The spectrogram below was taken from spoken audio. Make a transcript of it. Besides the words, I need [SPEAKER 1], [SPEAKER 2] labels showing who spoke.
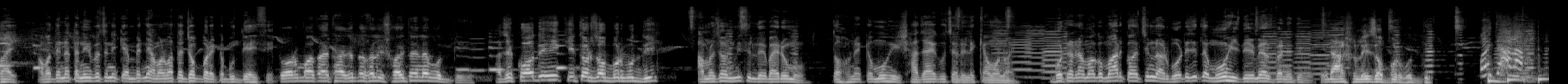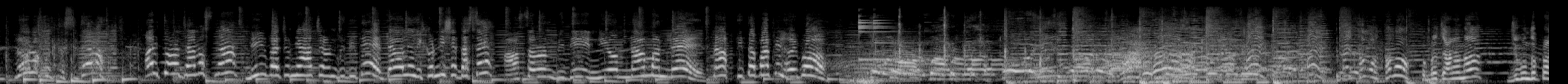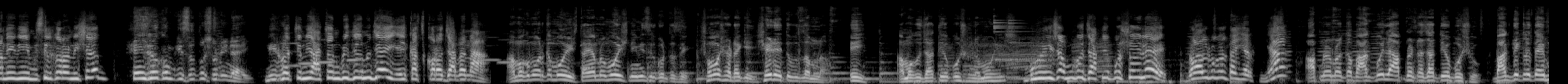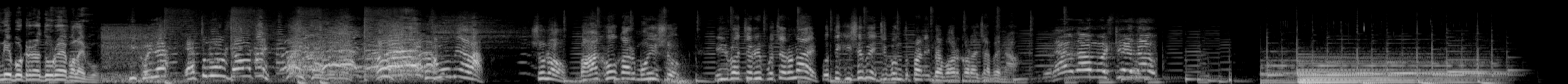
[SPEAKER 1] ভাই আমাদের নেতা নির্বাচনী ক্যাম্পেইনে আমার মাথায় জব্বর একটা বুদ্ধি আইছে।
[SPEAKER 2] তোর মাথায় থাকে তো খালি শয়তানা বুদ্ধি। আচ্ছা ক দেখি কি তোর জব্বর বুদ্ধি?
[SPEAKER 1] আমরা যখন মিছিল লই বাইরমু তখন একটা মহিষ সাজায় গুছালিলে কেমন হয়? ভোটার আমাকে মার কয়েছিল আর ভোটে জিতে মহিষ দিয়ে ম্যাচ বানিয়ে দিব
[SPEAKER 2] এটা আসলেই জব্বর বুদ্ধি।
[SPEAKER 3] ওই দাঁড়া রওনা করতেছি দাঁড়া। আরে তোরা জানোস না নির্বাচনী আচরণ বিধিতে দেওয়ালে লিখন নিষেধ আছে? আচরণ বিধি নিয়ম না মানলে প্রাপ্তিতা বাতিল হইব।
[SPEAKER 4] থামো তোমরা জানো না? জীবন্ত প্রাণী নিয়ে মিছিল করা নিষেধ?
[SPEAKER 2] এইরকম কিছু তো শুনি নাই।
[SPEAKER 4] নির্বাচনী আচরণ বিধি অনুযায়ী এই কাজ করা যাবে না।
[SPEAKER 1] আমাকে মার্কা মহিষ তাই আমরা মহিষ নিয়ে মিছিল করতেছি। সমস্যাটা কি? সেটাই তো বুঝলাম না। এই আমাকে জাতীয় পশু না মহিষ?
[SPEAKER 4] মহিষ আমাকে জাতীয় পশু হইলে রয়্যাল বেঙ্গল টাইগার কি হ্যাঁ?
[SPEAKER 1] আপনার মার্কা বাঘ বইলে আপনারটা জাতীয় পশু। বাঘ দেখলে তো এমনি ভোটাররা দৌড়ায় পালাইবো।
[SPEAKER 4] কি কইলে? এত বড় দাম থামো মিয়ারা। শোনো বাঘ হোক আর মহিষ হোক নির্বাচনী প্রচারণায় প্রতীক হিসেবে জীবন্ত প্রাণী ব্যবহার করা যাবে না।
